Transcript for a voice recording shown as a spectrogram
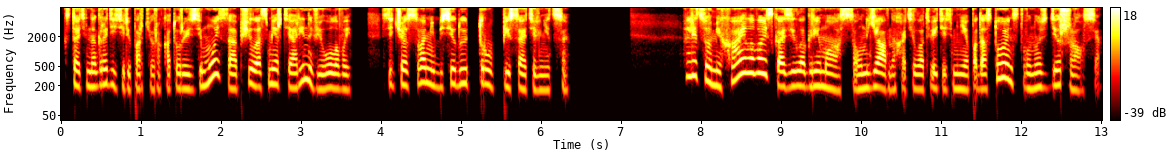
Кстати, наградите репортера, который зимой сообщил о смерти Арины Виоловой. Сейчас с вами беседует труп писательницы. Лицо Михайлова исказило гримаса. Он явно хотел ответить мне по достоинству, но сдержался.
